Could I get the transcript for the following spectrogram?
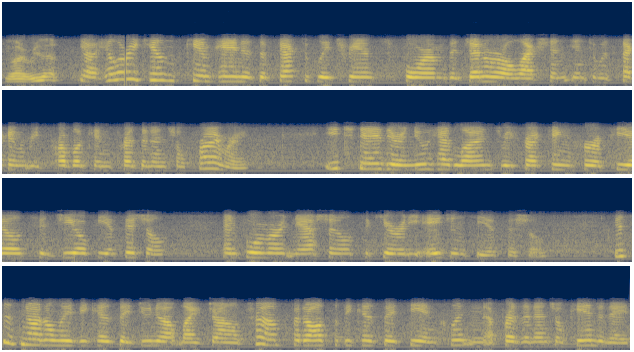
You want to read that? Yeah, Hillary Clinton's campaign has effectively transformed the general election into a second Republican presidential primary. Each day there are new headlines reflecting her appeal to GOP officials and former National Security Agency officials. This is not only because they do not like Donald Trump, but also because they see in Clinton a presidential candidate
